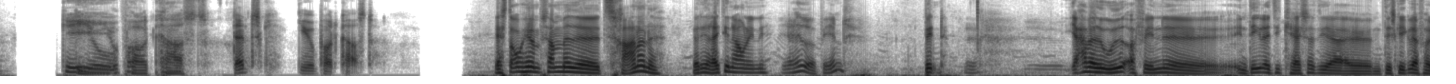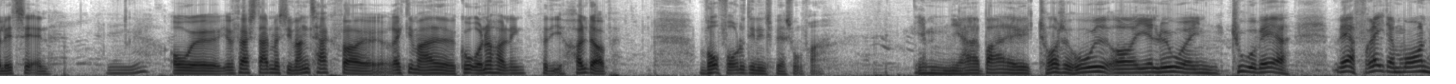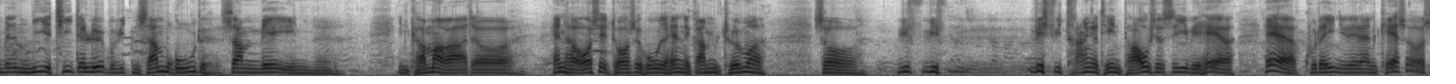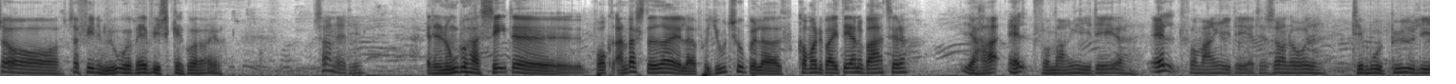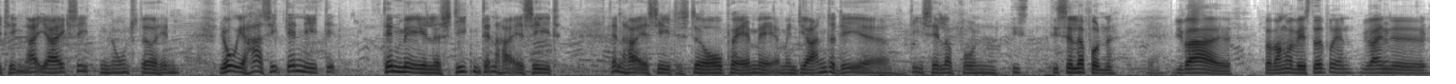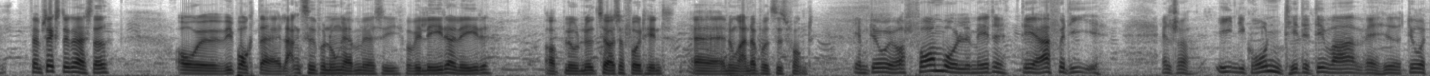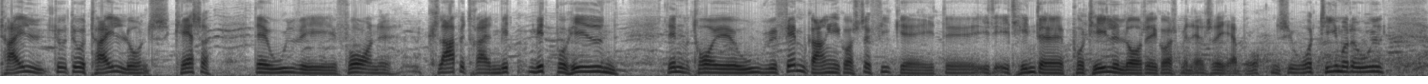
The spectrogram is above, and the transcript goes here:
Geopodcast. Dansk Geopodcast. Jeg står her sammen med øh, trænerne. Hvad er det rigtige navn egentlig? Jeg hedder Bent. Bent. Jeg har været ude og finde øh, en del af de kasser der, øh, det skal ikke være for let serien. Mm. Og øh, jeg vil først starte med at sige mange tak for øh, rigtig meget øh, god underholdning, fordi hold da op. Hvor får du din inspiration fra? Jamen, jeg har bare et tosset hoved, og jeg løber en tur hver, hver fredag morgen mellem 9 og 10, der løber vi den samme rute sammen med en, øh, en kammerat, og han har også et tosset hoved, han er gammel tømrer, så vi, vi, hvis vi trænger til en pause, så siger vi, her, her kunne der egentlig være en kasse, og så, så finder vi ud af, hvad vi skal gøre. Jo. Sådan er det. Er det nogen, du har set øh, brugt andre steder, eller på YouTube, eller kommer det bare idéerne bare til dig? Jeg har alt for mange idéer. Alt for mange idéer til sådan noget til modbydelige ting. Nej, jeg har ikke set den nogen steder hen. Jo, jeg har set den, den, den med elastikken, den har jeg set. Den har jeg set et sted over på Amager, men de andre, det er, de er selvopfundet. De, de selvopfundne. Ja. Vi var, øh, hvor mange var vi afsted, Brian? Vi var en øh, 5-6 stykker afsted. Og øh, vi brugte da lang tid på nogle af dem, vil jeg sige. Hvor vi ledte og ledte, og blev nødt til også at få et hint af nogle andre på et tidspunkt. Jamen, det var jo også formålet med det. Det er fordi, altså, egentlig grunden til det, det var, hvad hedder, det var, Tejl, det var, det var Tejlelunds kasser derude ved forne, klappetræet midt, midt på heden. Den tror jeg øh, uge ved fem gange, ikke også, så fik jeg et, øh, et, et hint af på telelotte, ikke også, men altså, jeg brugte den 7-8 timer derude.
